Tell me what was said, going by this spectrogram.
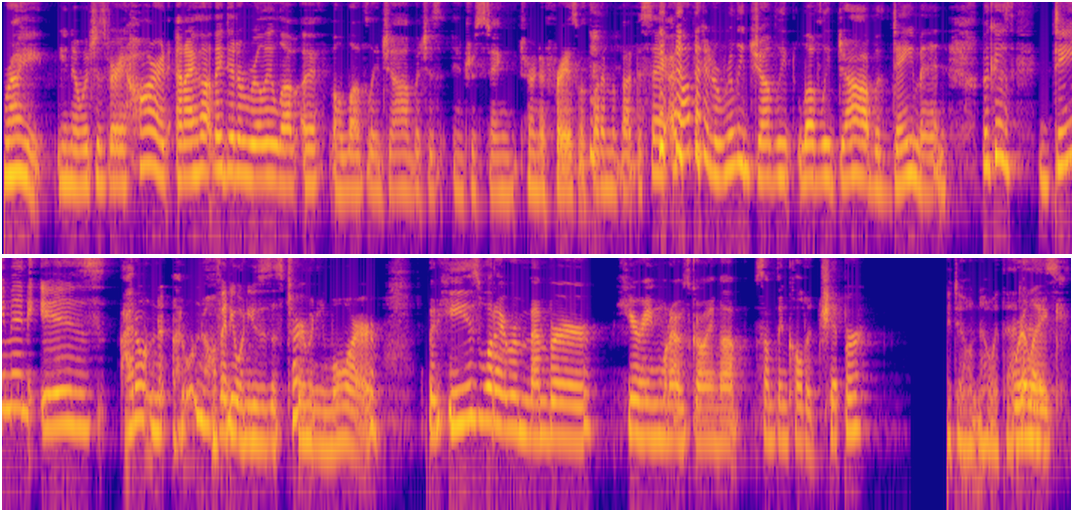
Right you know which is very hard and i thought they did a really love a, a lovely job which is interesting turn of phrase with what i'm about to say i thought they did a really lovely lovely job with damon because damon is i don't i don't know if anyone uses this term anymore but he's what i remember hearing when i was growing up something called a chipper I don't know what that where is. like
